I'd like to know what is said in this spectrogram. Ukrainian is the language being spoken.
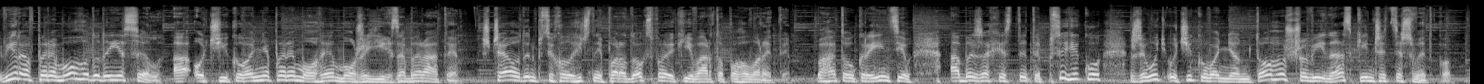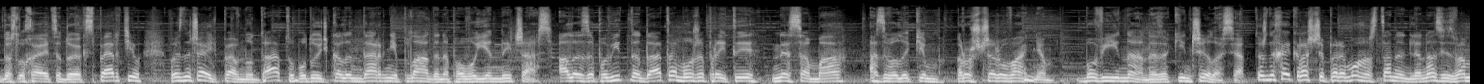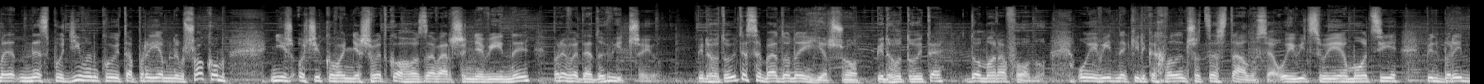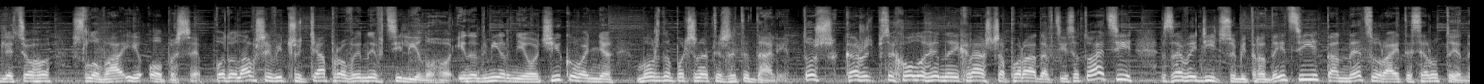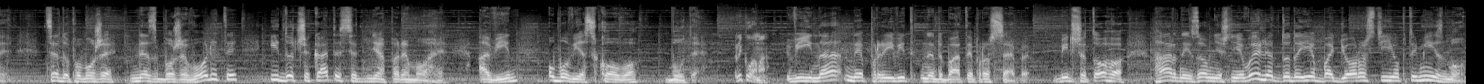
Віра в перемогу додає сил, а очікування перемоги може їх забирати. Ще один психологічний парадокс, про який варто поговорити. Багато українців, аби захистити психіку, живуть очікуванням того, що війна скінчиться швидко. Дослухаються до експертів, визначають певну дату, будують календарні плани на повоєнний час. Але заповітна дата може прийти не сама, а з великим розчаруванням, бо війна не закінчилася. Тож нехай краще перемога стане для нас із вами несподіванкою та приємним шоком, ніж очікування швидкого завершення війни приведе до відчаю. Підготуйте себе до найгіршого, підготуйте до марафону. Уявіть на кілька хвилин, що це сталося. Уявіть свої емоції, підберіть для цього слова і описи. Подолавши відчуття провини вцілілого і надмірні очікування, можна починати жити далі. Тож кажуть психологи, найкраща порада в цій ситуації заведіть собі традиції та не цурайтеся рутини. Це допоможе не збожеволіти і дочекатися дня перемоги. А він обов'язково буде. Реклама. Війна не привід не дбати про себе. Більше того, гарний зовнішній вигляд додає бадьорості й оптимізму.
